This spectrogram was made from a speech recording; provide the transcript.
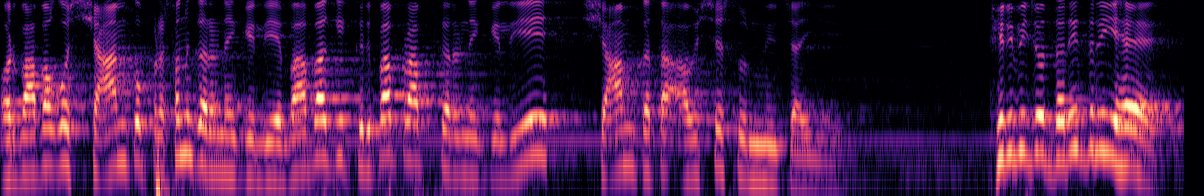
और बाबा को शाम को प्रसन्न करने के लिए, बाबा की कृपा प्राप्त करने के लिए शाम कथा अवश्य सुननी चाहिए। फिर भी जो दरिद्री है,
